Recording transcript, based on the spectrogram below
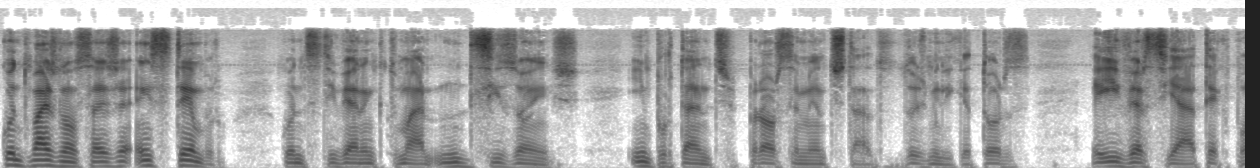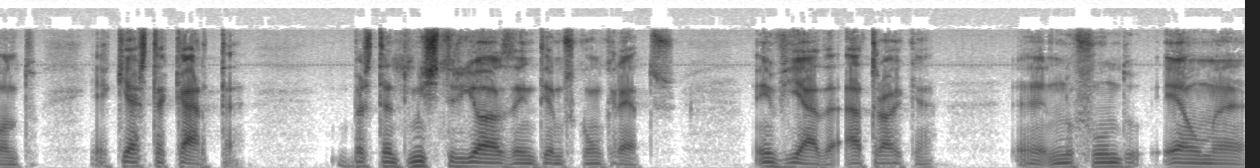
quanto mais não seja em setembro, quando se tiverem que tomar decisões importantes para o Orçamento de Estado de 2014, aí ver-se-á até que ponto é que esta carta bastante misteriosa em termos concretos, enviada à Troika, eh, no fundo, é uma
